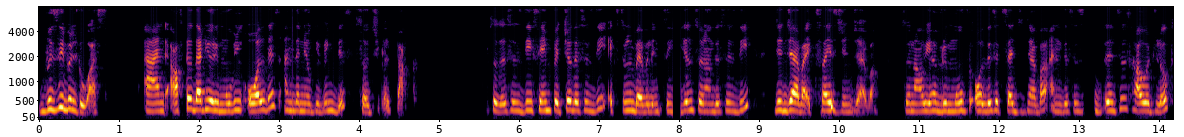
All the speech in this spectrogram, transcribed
visible to us. And after that, you're removing all this and then you're giving this surgical pack. So this is the same picture. This is the external bevel incision. So now this is the gingiva, excised gingiva. So now you have removed all this excised gingiva and this is this is how it looks.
